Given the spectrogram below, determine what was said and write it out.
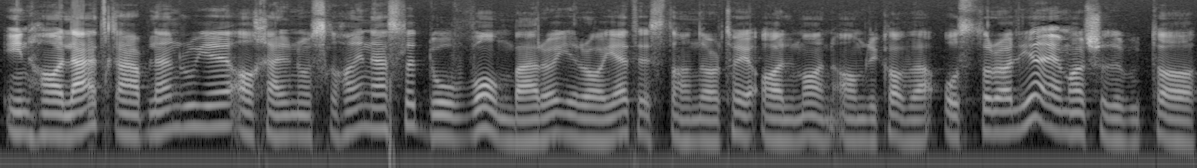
این حالت قبلا روی آخرین نسخه های نسل دوم برای رایت استانداردهای آلمان، آمریکا و استرالیا اعمال شده بود تا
